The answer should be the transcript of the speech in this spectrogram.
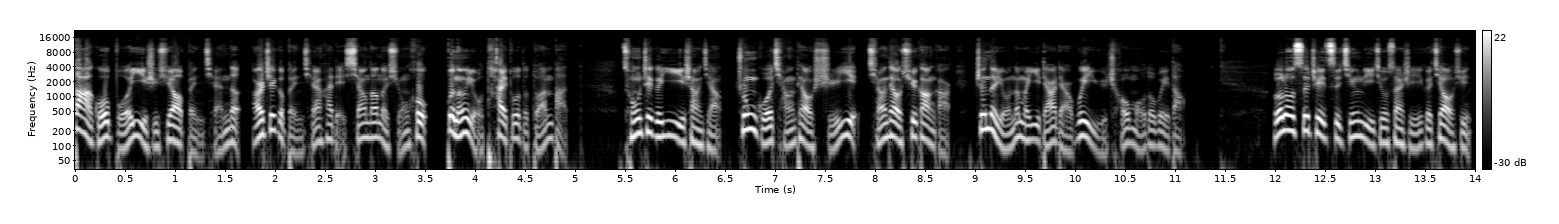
大国博弈是需要本钱的，而这个本钱还得相当的雄厚，不能有太多的短板。从这个意义上讲，中国强调实业，强调去杠杆，真的有那么一点点未雨绸缪的味道。俄罗斯这次经历就算是一个教训，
